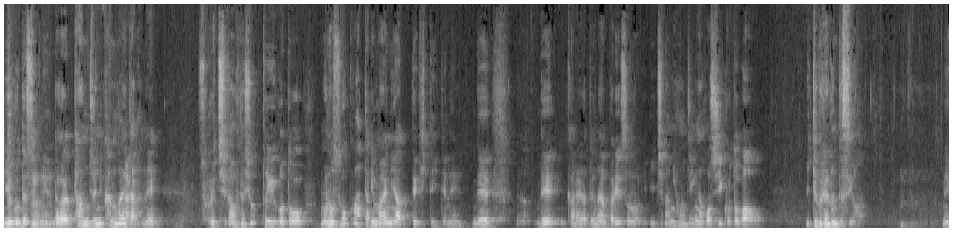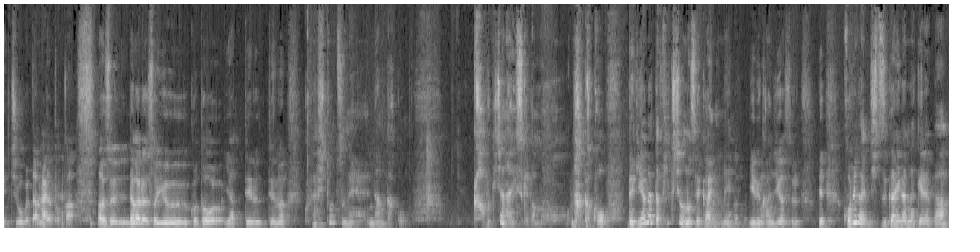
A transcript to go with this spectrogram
いうことですよね。だから単純に考えたらね、それ違うでしょ？ということをものすごく当たり前にやってきていてね。でで彼らというのはやっぱりその一番日本人が欲しい言葉を言ってくれるんですよ。ね、中国がダメだとか、あそういうだからそういうことをやってるっていうのはこれは一つねなんかこう歌舞伎じゃないですけどもなんかこう出来上がったフィクションの世界にねいる感じがする。でこれが実害がなければ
